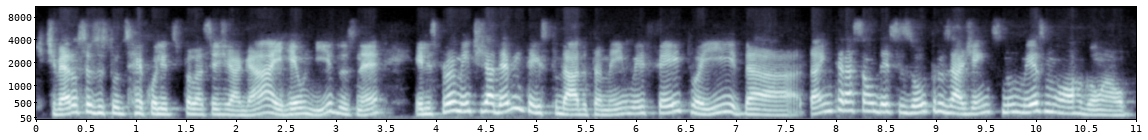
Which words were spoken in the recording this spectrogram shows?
que tiveram seus estudos recolhidos pela CGH e reunidos, né, eles provavelmente já devem ter estudado também o efeito aí da, da interação desses outros agentes no mesmo órgão-alvo.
